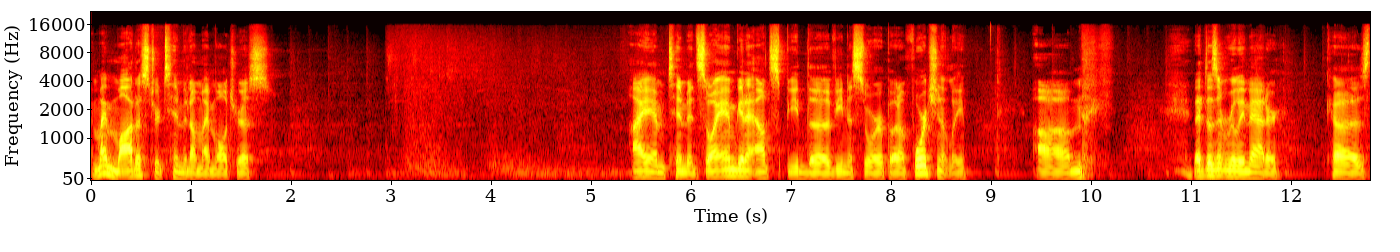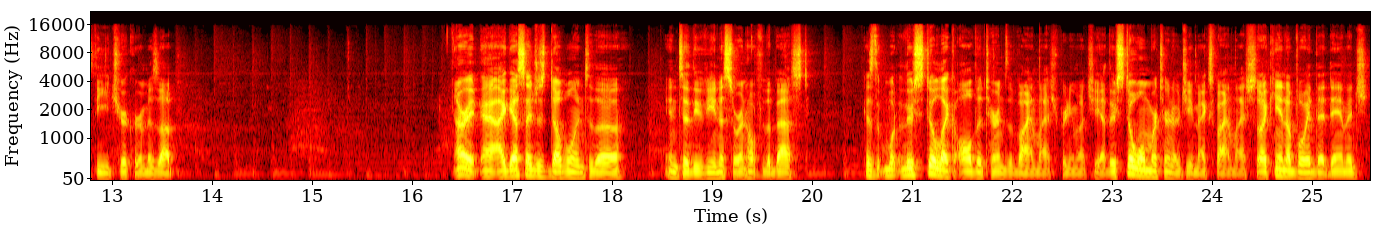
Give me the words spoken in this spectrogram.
Am I modest or timid on my Moltres? I am timid, so I am going to outspeed the Venusaur, but unfortunately, um, that doesn't really matter, because the Trick Room is up. Alright, I guess I just double into the into the Venusaur and hope for the best. Because there's still like all the turns of Vine Lash pretty much. Yeah, there's still one more turn of G-Max Vine Lash, so I can't avoid that damage.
